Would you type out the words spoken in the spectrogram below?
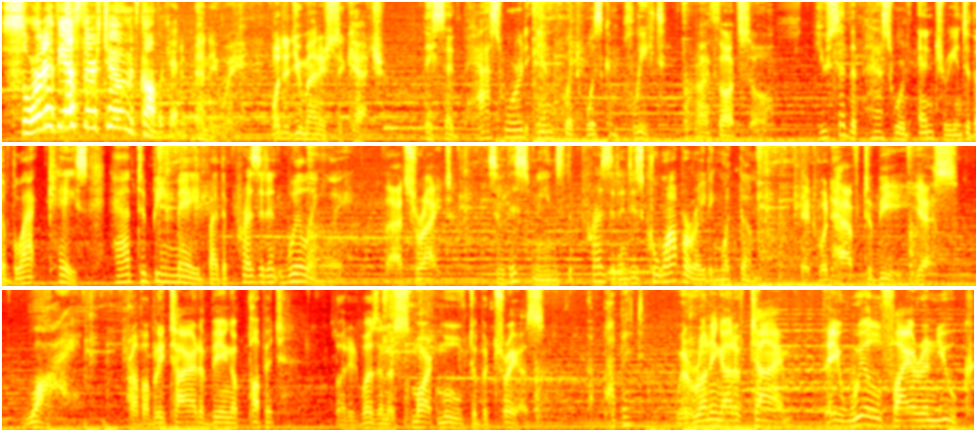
Sort of, yes, there's two of them. It's complicated. Anyway, what did you manage to catch? They said password input was complete. I thought so. You said the password entry into the black case had to be made by the president willingly. That's right. So this means the president is cooperating with them. It would have to be, yes. Why? Probably tired of being a puppet, but it wasn't a smart move to betray us. A puppet? We're running out of time. They will fire a nuke.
